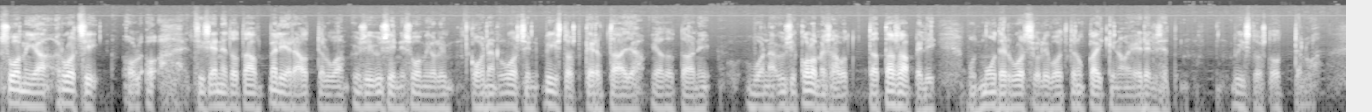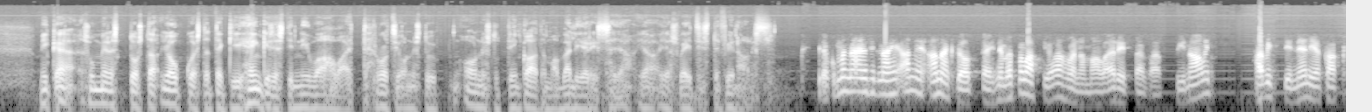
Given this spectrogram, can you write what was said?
Suomi ja Ruotsi siis ennen tota välieräottelua 99, niin Suomi oli kohdannut Ruotsin 15 kertaa ja, ja tota, niin vuonna 93 saavuttaa tasapeli, mutta muuten Ruotsi oli voittanut kaikki noin edelliset 15 ottelua. Mikä sun mielestä tuosta joukkueesta teki henkisesti niin vahva, että Ruotsi onnistui, onnistuttiin kaatamaan välierissä ja, ja, ja Sveitsi sitten finaalissa? Ja kun mennään ensin näihin anekdootteihin, niin me pelattiin Ahvenanmaalla erittäin hyvä finaali. Hävittiin 4-2.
